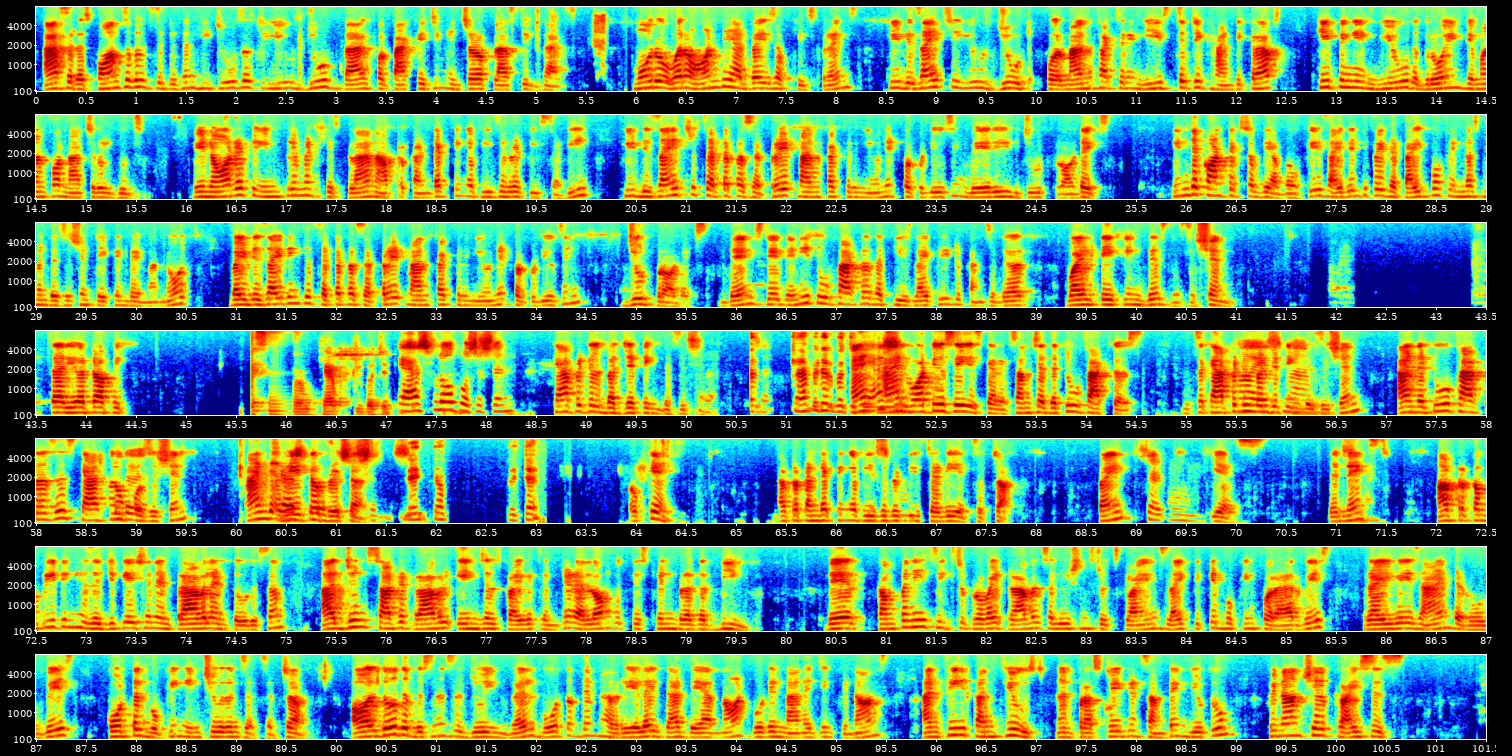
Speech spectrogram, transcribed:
As a responsible citizen, he chooses to use jute bags for packaging instead of plastic bags. Moreover, on the advice of his friends, he decides to use jute for manufacturing aesthetic handicrafts, keeping in view the growing demand for natural goods. In order to implement his plan after conducting a feasibility study, he decides to set up a separate manufacturing unit for producing varied jute products. In the context of the above case, identify the type of investment decision taken by Manoj by deciding to set up a separate manufacturing unit for producing jute products. Then state any two factors that he is likely to consider while taking this decision. Sir, your topic, Yes, ma'am. Capital budget. Cash flow position. capital budgeting decision. Capital budget. And, and what you say is correct. Some said the two factors. It's a capital Ah, budgeting ma'am. decision. And the two factors is cash flow And position and cash rate flow of return. Rate of return. Okay. After conducting a feasibility study, etc. Fine? Said, mm. Yes. The next, after completing his education in travel and tourism, Arjun started Travel Angels Private Limited along with his twin brother Bhim. Their company seeks to provide travel solutions to its clients like ticket booking for airways, railways and roadways, hotel booking, insurance, etc. Although the business is doing well, both of them have realized that they are not good in managing finance and feel confused and frustrated sometimes due to financial crisis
